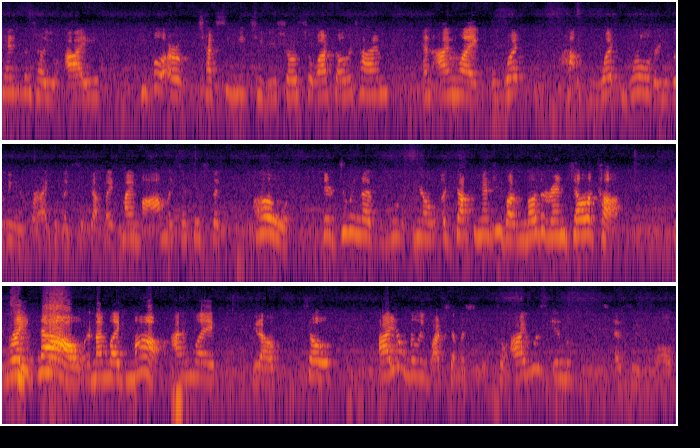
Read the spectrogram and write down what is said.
can't even tell you I people are texting me TV shows to watch all the time, and I'm like, what? How, what world are you living in where I could like sit down? Like my mom, like she's like, oh, they're doing a you know a documentary about Mother Angelica right now, and I'm like, mom, I'm like, you know, so I don't really watch that much TV. So I was in the weeds as usual.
